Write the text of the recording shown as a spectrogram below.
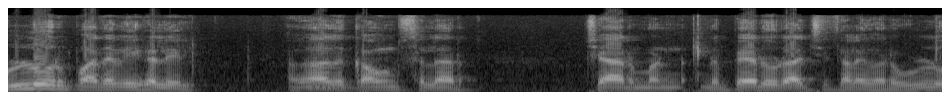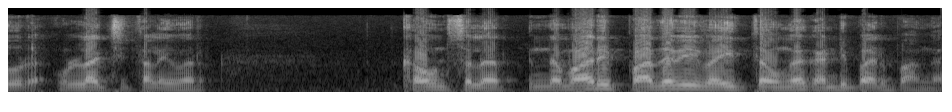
உள்ளூர் பதவிகளில் அதாவது கவுன்சிலர் சேர்மன் இந்த பேரூராட்சி தலைவர் உள்ளூர் உள்ளாட்சி தலைவர் கவுன்சிலர் இந்த மாதிரி பதவி வைத்தவங்க கண்டிப்பாக இருப்பாங்க.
